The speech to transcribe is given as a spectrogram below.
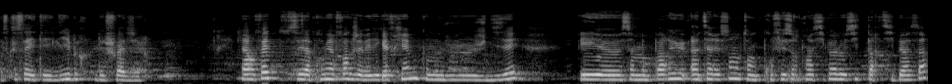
est-ce que ça a été libre de choisir? Là, en fait, c'est la première fois que j'avais des quatrièmes, comme je, disais. Et euh, ça m'a paru intéressant en tant que professeur principal aussi de participer à ça,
